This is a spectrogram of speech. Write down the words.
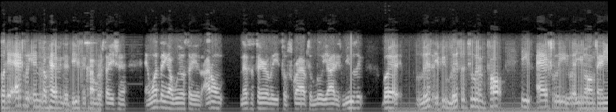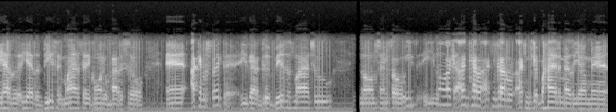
But they actually ended up having a decent conversation. And one thing I will say is I don't necessarily subscribe to Lil Yachty's music, but listen, if you listen to him talk, he's actually like you know what I'm saying. He has a he has a decent mindset going about himself, and I can respect that. He's got a good business mind too. You know what I'm saying? So he's, you know, I, I can kind of, I can kind of, I can get behind him as a young man.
